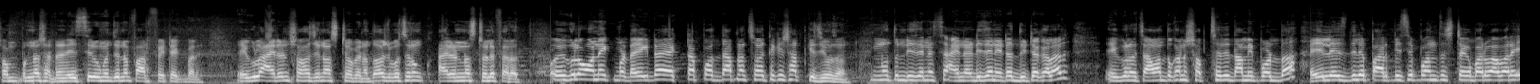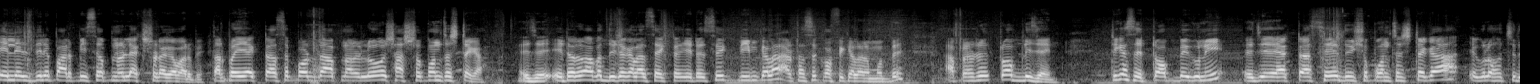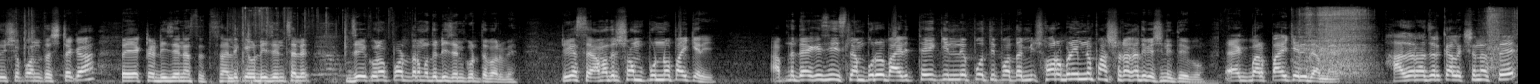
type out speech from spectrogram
সম্পূর্ণ shutter AC রুমের জন্য পারফেক্ট একবারে। এগুলো আয়রন সহজে নষ্ট হবে না। দশ বছর আয়রন নষ্ট হলে ফেরত। ওইগুলো অনেক মোটা। এটা একটা পদ্মা আপনার ছয় থেকে সাত কেজি ওজন। নতুন ডিজাইন এসেছে আয়না ডিজাইন এটা দুইটা কালার এগুলো হচ্ছে আমার দোকানে সবচেয়ে দামি পর্দা। এল এস দিলে পার পিসে পঞ্চাশ টাকা বাড়বে, আবার এল এস দিলে পার পিসে আপনার হলো একশো টাকা বাড়বে। তারপরে এই একটা আছে পর্দা, আপনার হলো সাতশো পঞ্চাশ টাকা। এই যে এটারও আবার দুইটা কালার আছে, একটা এটা হচ্ছে ক্রিম কালার আর হচ্ছে কফি কালারের মধ্যে। আপনার হলো টপ ডিজাইন ঠিক আছে? টপ বেগুনি, এই যে একটা আছে দুইশো পঞ্চাশ টাকা, এগুলো হচ্ছে দুইশো পঞ্চাশ টাকা। এই একটা ডিজাইন আছে, চাইলে কেউ ডিজাইন চাইলে যে কোনো পর্দার মধ্যে ডিজাইন করতে পারবে। ঠিক আছে? আমাদের সম্পূর্ণ পাইকারি। আপনি দেখেছি ইসলামপুরের বাইরের থেকে কিনলে প্রতি পর্দা মি- সর্বনিম্ন পাঁচশো টাকা দিয়ে বেশি নিতে হইব। একবার পাইকারি দামে। হাজার হাজার কালেকশন আছে,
